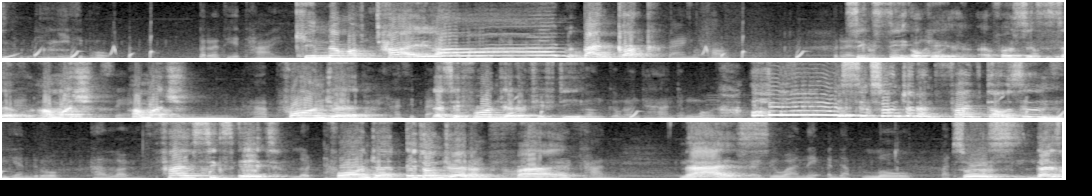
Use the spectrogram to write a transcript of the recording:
อันดับที่ 26 ประเทศไทย Kingdom of Thailand, Bangkok. แบงคอก 60. Okay, uh, for 67. How much? How much? 400. Let's say ก 450. องกำลังทหารทั้งหมด Oh, 605,000. ยานรบ 568. 400. 805. คัน Nice. เรียกได้ว่าในอันดับโลก So it's, that's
